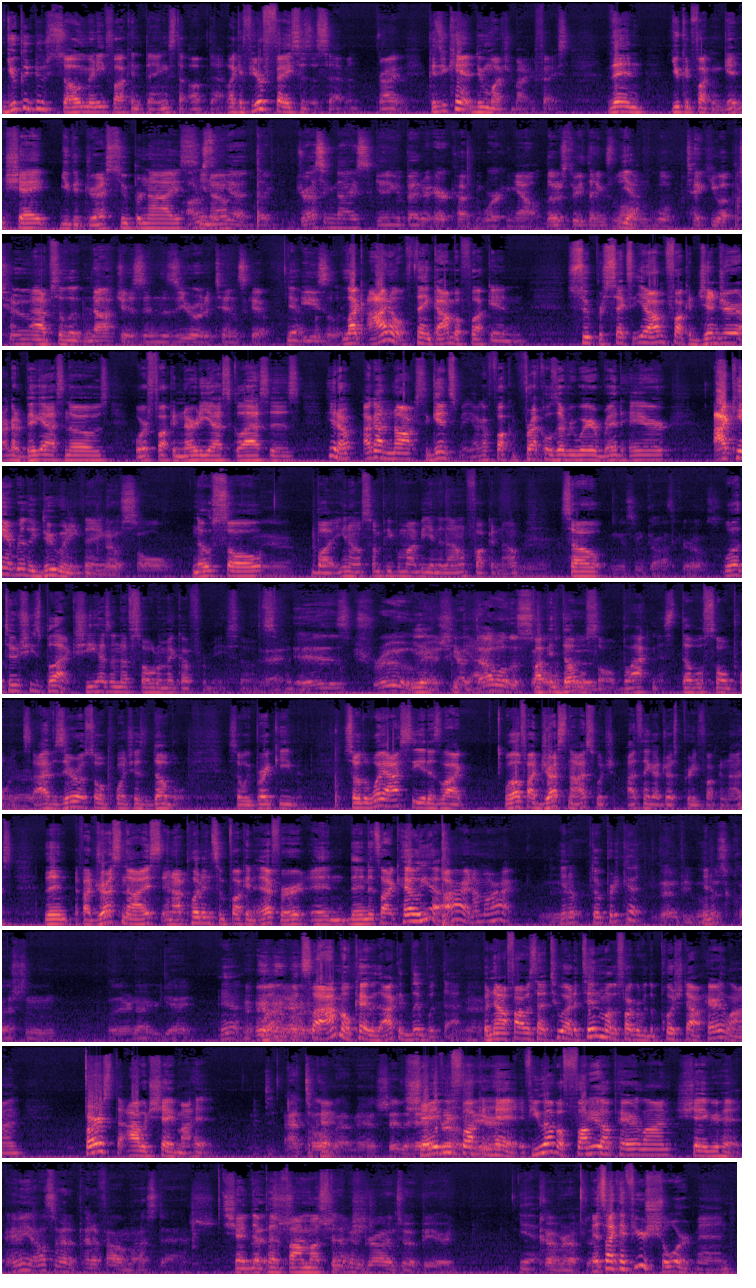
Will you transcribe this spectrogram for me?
you could do so many fucking things to up that. Like if your face is a seven, right? Because you can't do much about your face. Then you could fucking get in shape. You could dress super nice. Honestly, you know, yeah, like dressing nice, getting a better haircut, and working out. Those three things alone Yeah. will take you up two Absolutely. notches in the zero to ten scale. Yeah. easily. Like I don't think I'm a fucking super sexy. You know, I'm fucking ginger. I got a big ass nose. Wear fucking nerdy ass glasses. You know, I got knocks against me. I got fucking freckles everywhere, red hair. I can't really do anything. No soul. No soul. Yeah. But you know, some people might be into that. I don't fucking know. yeah. So, You get some goth girls. well, dude, she's black. She has enough soul to make up for me. So That is true. Yeah, man. She, she got got double the soul. Fucking double dude. soul, blackness, double soul points. Yeah. I have zero soul points, she has double, so we break even. So the way I see it is like, well, if I dress nice, which I think I dress pretty fucking nice, then if I dress nice and I put in some fucking effort, and then it's like, hell yeah, all right, I'm all right. You know, Yeah. doing pretty good. Then people You know? just question whether or not you're gay. Yeah, well, it's like I'm okay with that. I could live with that. Yeah. But now, if I was that two out of ten motherfucker with a pushed out hairline, first I would shave my head. I told Okay. him that, man. Shave the head. Shave your fucking head. If you have a fucked Yeah. up hairline, shave your head. And he also had a pedophile mustache. Shave that pedophile should- Should have mustache. been grown into a beard. Yeah. Cover up. The It's like if you're short, man.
